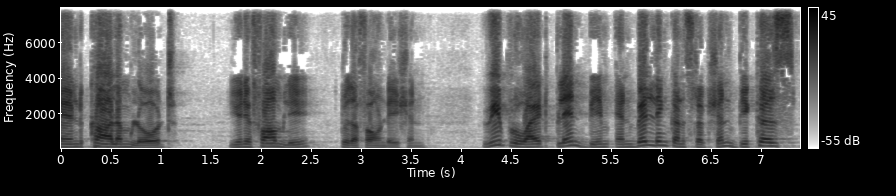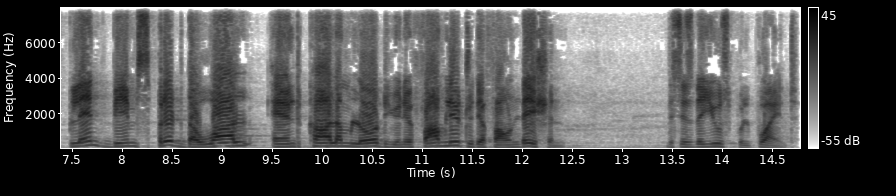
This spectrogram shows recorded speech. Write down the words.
and column load uniformly to the foundation. We provide plinth beam in building construction because plinth beam spread the wall and column load uniformly to the foundation. This is the useful point.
